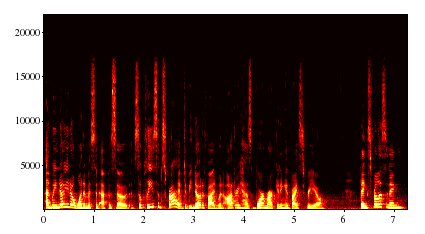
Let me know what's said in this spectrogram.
And we know you don't want to miss an episode, so please subscribe to be notified when Audrey has more marketing advice for you. Thanks for listening.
